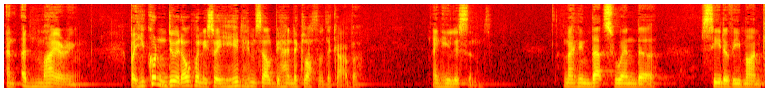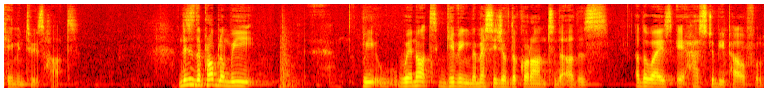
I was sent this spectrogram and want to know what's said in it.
and admiring but he couldn't do it openly, so he hid himself behind the cloth of the Kaaba. And he listened. And I think that's when the seed of Iman came into his heart. And this is the problem we, we, we're not giving the message of the Quran to the others. Otherwise, it has to be powerful.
